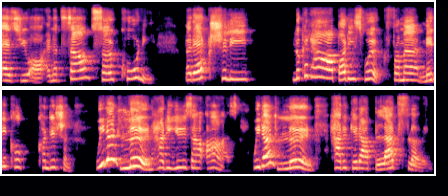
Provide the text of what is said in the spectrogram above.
as you are. And it sounds so corny, but actually, look at how our bodies work from a medical condition. We don't learn how to use our eyes, we don't learn how to get our blood flowing.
